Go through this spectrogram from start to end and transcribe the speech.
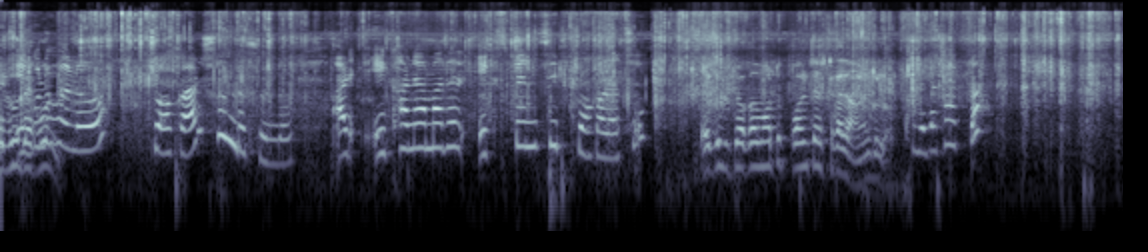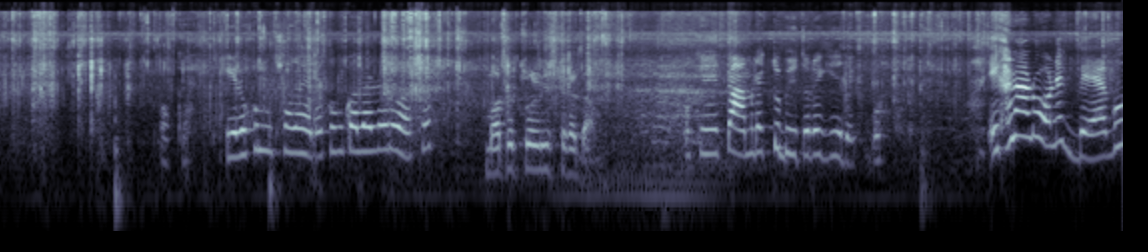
এগুলো হলো চকার সুন্দর সুন্দর। আর এখানে আমাদের এক্সপেন্সিভ চকার আছে। এগুলো টাকা মাত্র পঞ্চাশ টাকা দাম এগুলো। খুলে দেখা একটা। ওকে এরকম ছাড়া এরকম কালারেরও আছে। মাত্র চল্লিশ টাকা দাম। ওকে তা আমরা একটু ভেতরে গিয়ে দেখব। এখানে আরও অনেক ব্যাগও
